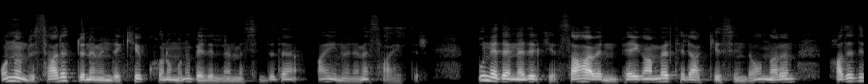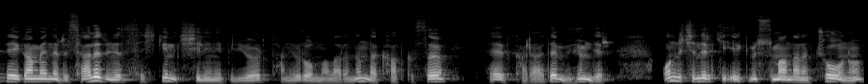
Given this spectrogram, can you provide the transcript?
onun Risalet dönemindeki konumunu belirlenmesinde de aynı öneme sahiptir. Bu neden nedir ki sahabenin peygamber telakkisinde onların Hz. Peygamber'in Risale dünyası seçkin kişiliğini biliyor, tanıyor olmalarının da katkısı fevkalade mühimdir. Onun içindir ki ilk Müslümanların çoğunu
